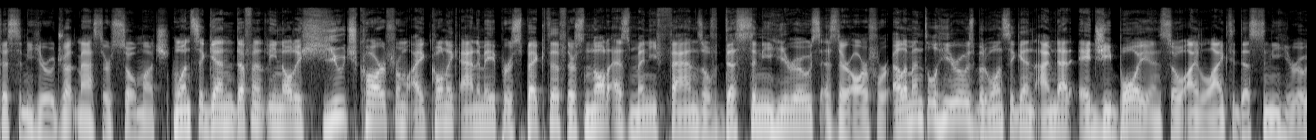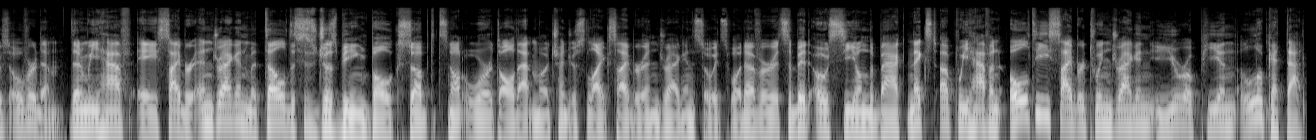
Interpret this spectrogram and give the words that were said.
Destiny Hero Dreadmaster so much. Once again, definitely not a huge card from iconic anime perspective. There's not as many fans of Destiny heroes as there are for Elemental heroes, but once again, I'm that edgy boy, and so I liked Destiny heroes over them. Then we have a Cyber End Dragon. Mattel, this is just being bulk subbed. It's not worth all that much. I just like Cyber End Dragon, so it's whatever. It's a bit OC on the back. Next up, we have an Ulti Cyber Twin Dragon European. Look at that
